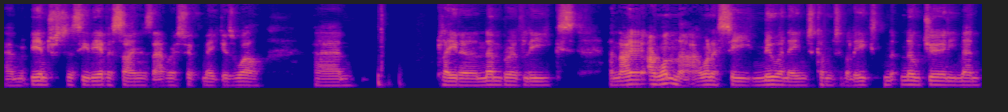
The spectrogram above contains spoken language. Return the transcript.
Um, it'd be interesting to see the other signings that Aberystwyth make as well. Um, played in a number of leagues, and I, I want that. I want to see newer names come to the leagues, no journeymen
